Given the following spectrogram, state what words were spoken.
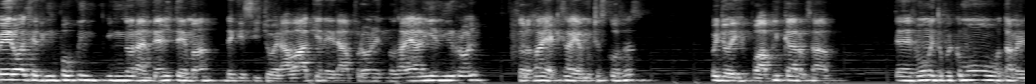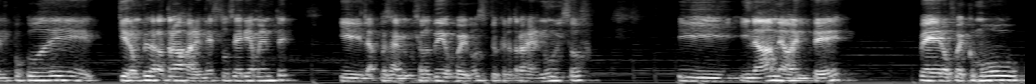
Pero al ser un poco ignorante del tema, de que si yo era backend, era front, no sabía bien mi rol, solo sabía que sabía muchas cosas pues yo dije, puedo aplicar, o sea, en ese momento fue como también un poco de, quiero empezar a trabajar en esto seriamente, y la, pues a mí me gustan los videojuegos, yo quiero trabajar en Ubisoft, y, y nada, me aventé, pero fue como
